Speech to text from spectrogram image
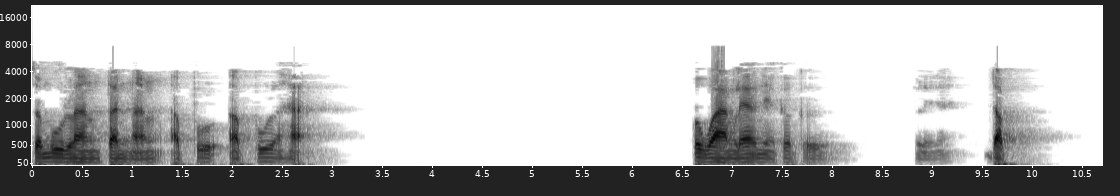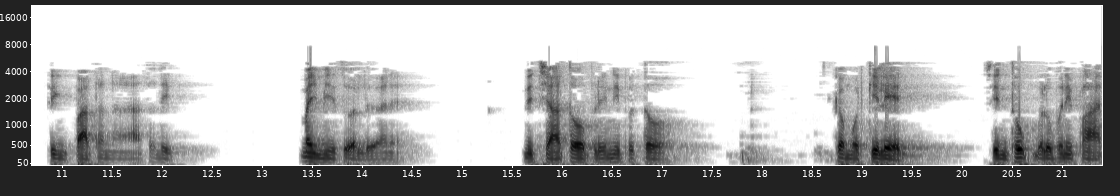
สมูลังตันหัง อัปปุอัปปุระหะพอวางแล้วเนี่ยก็คืออะไรนะดับสิ่งปราถนาสนิทไม่มีส่วนเหลือเนี่ย นิจชาโตปรินิพุโตก็หมดกิเลส สิ้นทุกข์บรรลุพนิพพาน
